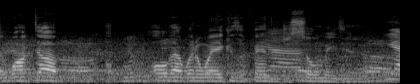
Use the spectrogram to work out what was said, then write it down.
I walked up, all that went away because the fans Yeah. were just so amazing. Yeah,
